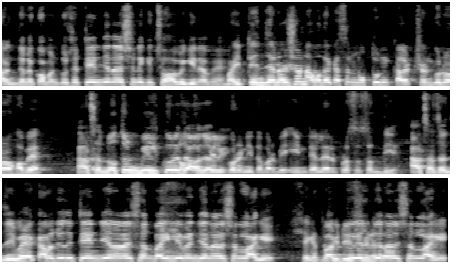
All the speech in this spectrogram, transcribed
আরেকজনে কমেন্ট করছে টেন জেনারেশনে কিছু হবে কিনা ভাই? ভাই টেন জেনারেশন আমাদের কাছে নতুন কালেকশনগুলো হবে। আচ্ছা নতুন বিল্ড করে দেওয়া যাবে। বিল করে নিতে পারবে ইন্টেলের প্রসেসর দিয়ে। আচ্ছা আচ্ছা জি ভাই কারও যদি টেন জেনারেশন বা ইলেভেন জেনারেশন লাগে সেক্ষেত্রে বা video টুয়েলভ screen এ দাও। জেনারেশন লাগে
